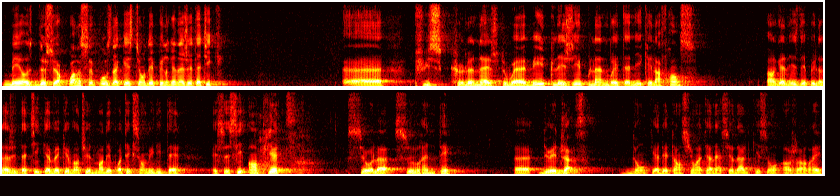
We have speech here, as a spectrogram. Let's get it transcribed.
mais de surcroît se pose la question des pèlerinages étatiques. Euh, puisque le neige de Wahhabite, l'Égypte, l'Inde britannique et la France organisent des pèlerinages étatiques avec éventuellement des protections militaires. Et ceci empiète sur la souveraineté du Hejaz. Donc il y a des tensions internationales qui sont engendrées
